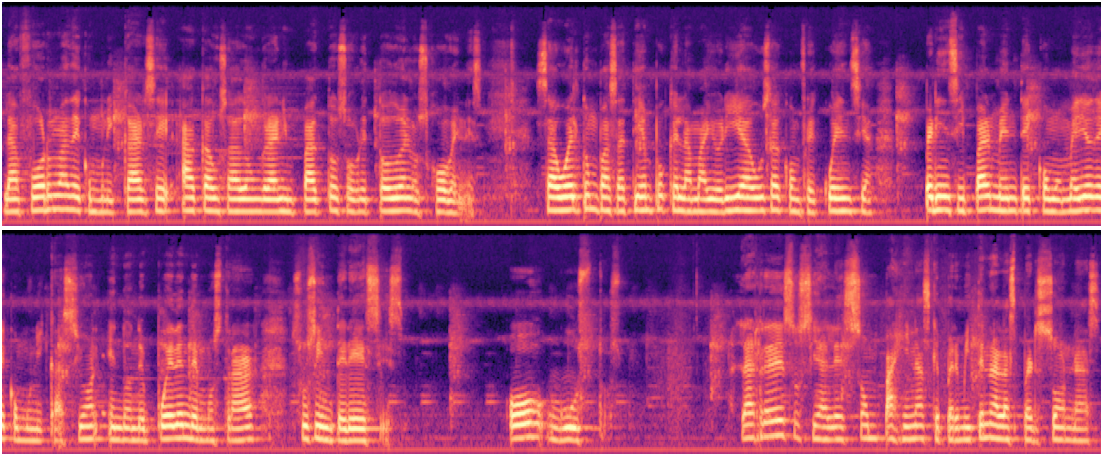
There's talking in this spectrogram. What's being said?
la forma de comunicarse ha causado un gran impacto, sobre todo en los jóvenes. Se ha vuelto un pasatiempo que la mayoría usa con frecuencia, principalmente como medio de comunicación en donde pueden demostrar sus intereses o gustos. Las redes sociales son páginas que permiten a las personas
